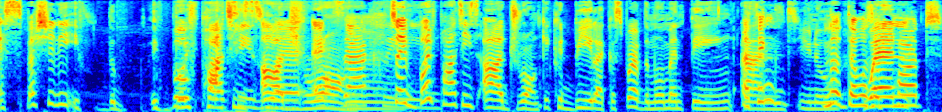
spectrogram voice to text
especially if the if both, Both parties, parties are were- drunk exactly. so if both parties are drunk it could be like a spur of the moment thing I and, think you know no, there was when, a part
